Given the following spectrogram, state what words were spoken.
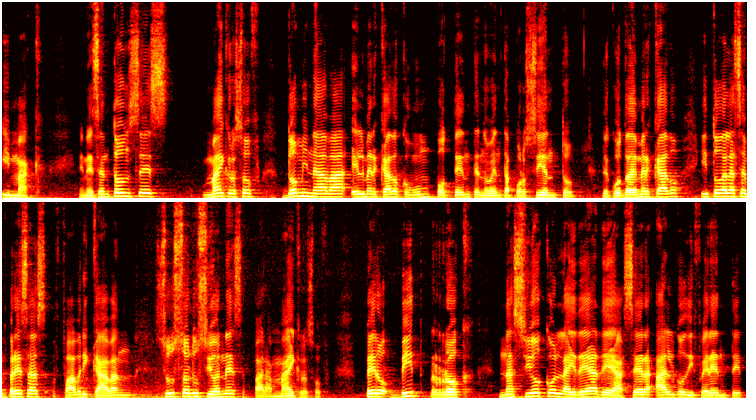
y Mac. En ese entonces, Microsoft dominaba el mercado con un potente 90% de cuota de mercado y todas las empresas fabricaban sus soluciones para Microsoft. Pero BitRock nació con la idea de hacer algo diferente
